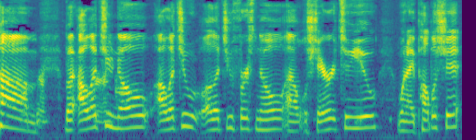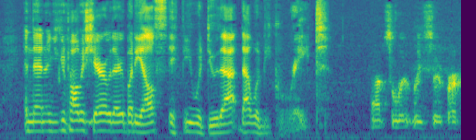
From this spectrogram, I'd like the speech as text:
Um, okay. but I'll let you know. I'll let you. I'll let you first know. I'll share it to you when I publish it, and then you can probably share it with everybody else. If you would do that, that would be great. Absolutely super.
